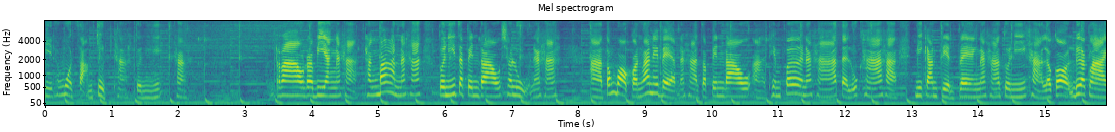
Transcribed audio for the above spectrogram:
มีทั้งหมด 3 จุดค่ะ ตัวนี้ค่ะ ราวระเบียงนะคะทั้งบ้านนะคะ ตัวนี้จะเป็นราวฉลุนะคะต้องบอกก่อนว่าในแบบนะคะจะเป็นราวเทมเปอร์นะคะ แต่ลูกค้าค่ะ มีการเปลี่ยนแปลงนะคะ ตัวนี้ค่ะ แล้วก็เลือกลาย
